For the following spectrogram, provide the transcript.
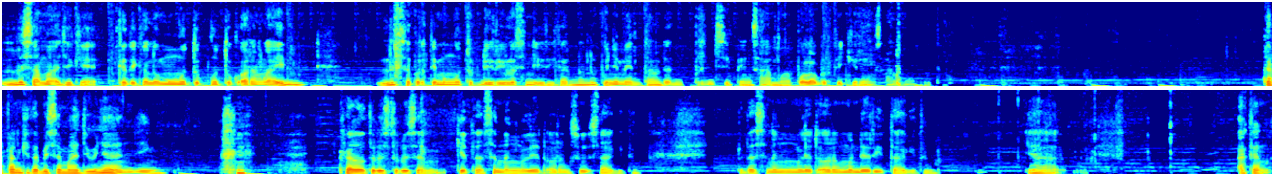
lu sama aja kayak ketika lu mengutuk-ngutuk orang lain lu seperti mengutuk diri lu sendiri karena lu punya mental dan prinsip yang sama pola berpikir yang sama gitu. Kapan kita bisa majunya anjing? Kalau terus-terusan kita seneng ngeliat orang susah gitu. Kita seneng ngeliat orang menderita gitu. Ya akan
